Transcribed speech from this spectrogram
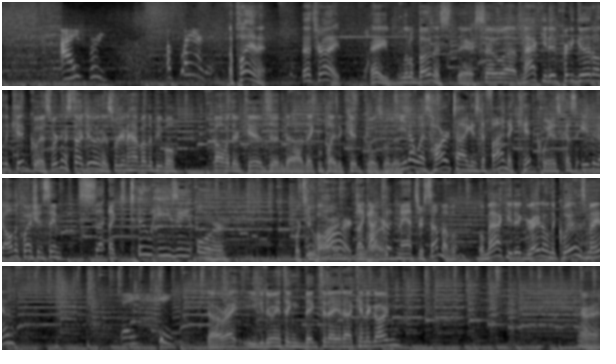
I for a planet. A planet. That's right. Hey, little bonus there. So, uh, Mac, you did pretty good on the kid quiz. We're going to start doing this. We're going to have other people call with their kids and uh, they can play the kid quiz with us. You know what's hard, Tig, is to find a kid quiz because either all the questions seem so, like too easy or or too, too, hard. hard. Too Like I couldn't answer some of them. Well, Mac, you did great on the quiz, man. They All right. You can do anything big today at uh, kindergarten? All right.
